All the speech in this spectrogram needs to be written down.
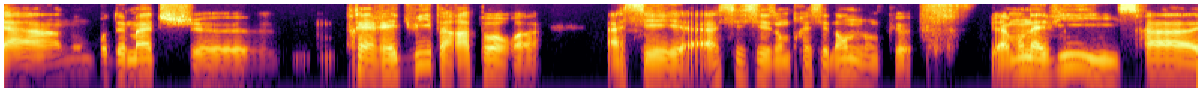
a un nombre de matchs euh, très réduit par rapport à ses, à ses saisons précédentes. Donc, à mon avis, il sera,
